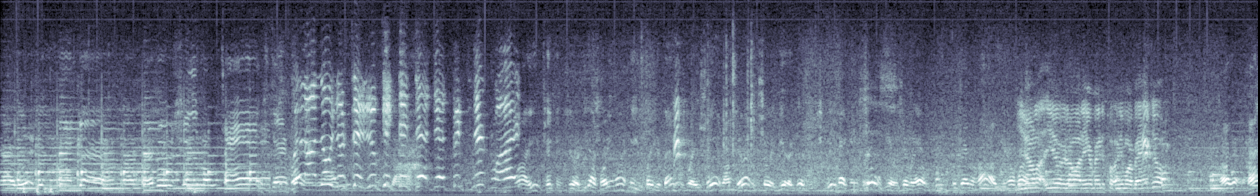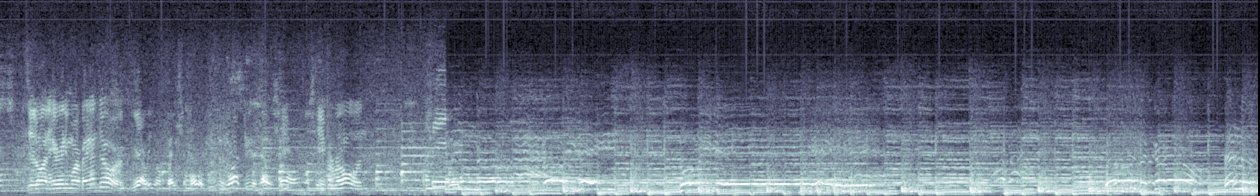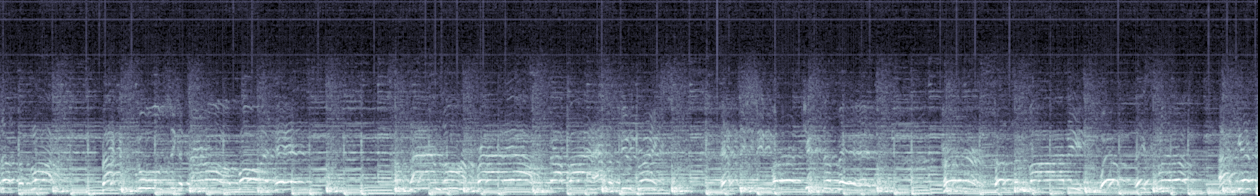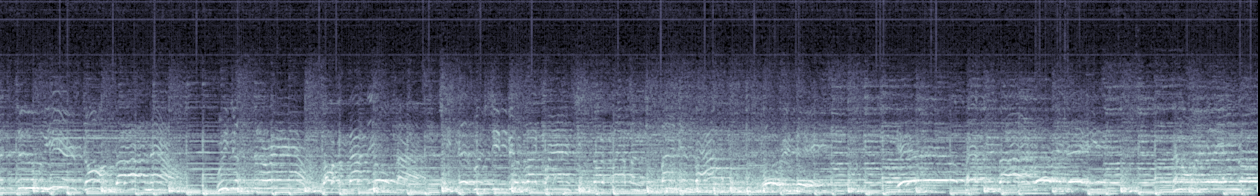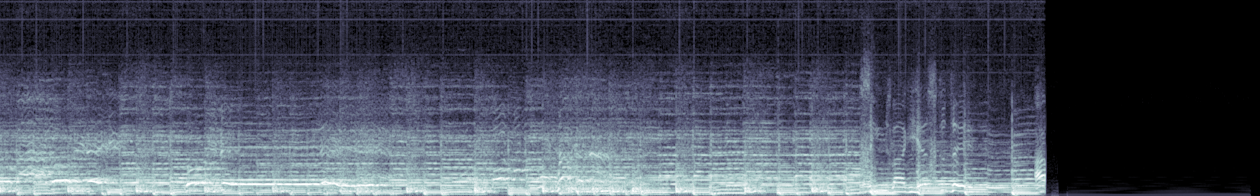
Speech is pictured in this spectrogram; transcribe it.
Well, I know you did. You get that, that, that picture this way. Oh, he's taking care of you. That's why he wants me to play the band the way he said. I'm doing it so he get a good, we making a show here. So we have, we put that on all, you know You don't, li- you don't want to hear any, any more banjo? Oh, what, huh? You don't want to hear any more banjo, or Yeah, we gonna play some more. If you want to, another song. Let's keep it rolling? See, could turn all like yesterday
